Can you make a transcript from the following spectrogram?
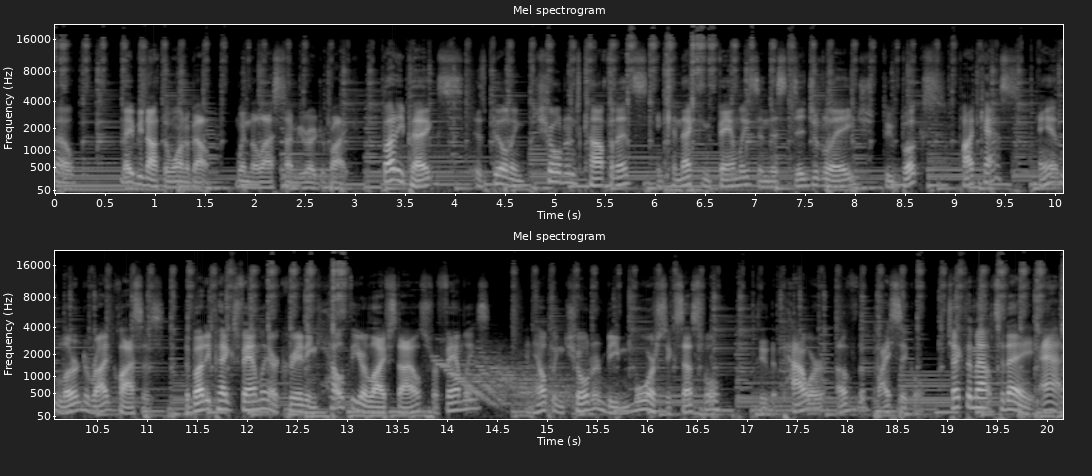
Well, maybe not the one about when the last time you rode your bike. Buddy Pegs is building children's confidence and connecting families in this digital age through books, podcasts, and learn to ride classes. The Buddy Pegs family are creating healthier lifestyles for families and helping children be more successful through the power of the bicycle. Check them out today at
